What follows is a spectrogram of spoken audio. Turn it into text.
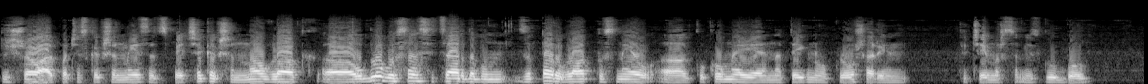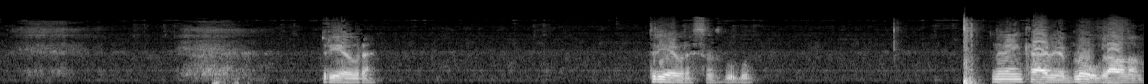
prišel ali pa čez kakšen mesec spet še kakšen nov vlog. Uh, obljubil sem sicer, da bom za prvi vlog posnel, uh, kako me je nategnil klošar in pri čemer sem izgubil 3 evre. 3 evre sem izgubil. Ne vem, kaj mi je bilo v glavnem.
